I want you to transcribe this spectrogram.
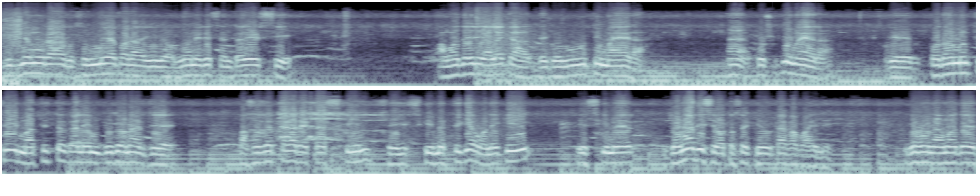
আবিজিয়ামুরা রসুলমিয়াপাড়া এই অঙ্গনারী সেন্টারে এসেছি। আমাদের এলাকার যে গর্ভবতী মায়েরা হ্যাঁ প্রসূতি মায়েরা, যে প্রধানমন্ত্রী মাতৃত্বকালীন যোজনার যে পাঁচ হাজার টাকার একটা স্কিম সেই স্কিমের থেকে অনেকেই এই স্কিমের জমা দিছে, অথচ কেউ টাকা পায়নি। যেমন আমাদের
